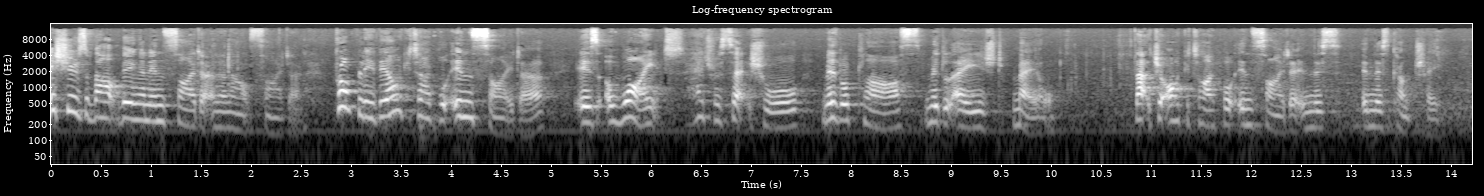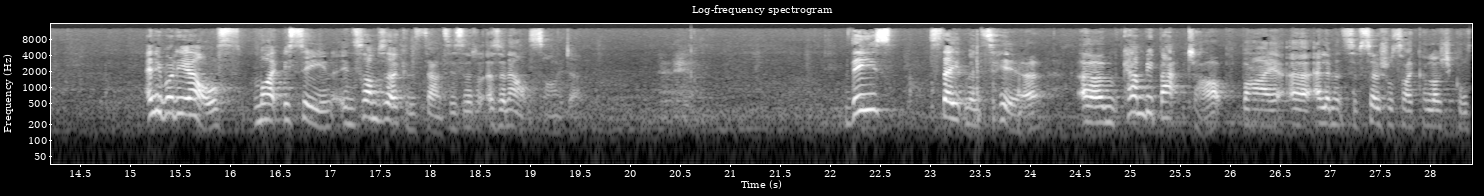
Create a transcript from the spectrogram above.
issues about being an insider and an outsider. Probably the archetypal insider is a white, heterosexual, middle class, middle aged male. That's your archetypal insider in this, in this country. Anybody else might be seen in some circumstances as, as an outsider. These statements here um, can be backed up by uh, elements of social psychological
